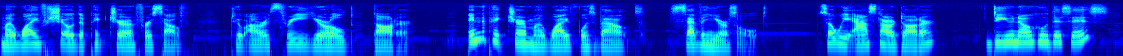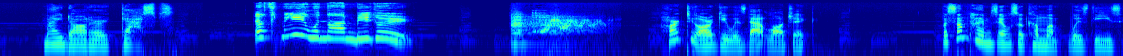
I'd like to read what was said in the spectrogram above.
my wife showed a picture of herself to our three year old daughter. In the picture, my wife was about seven years old. So we asked our daughter, Do you know who this is? My daughter gasps. That's me when I'm bigger. Hard to argue with that logic. But sometimes they also come up with these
